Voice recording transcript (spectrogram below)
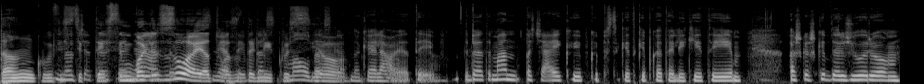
dangų vis nu, tik tai simbolizuoja tuos taip, dalykus. Maldas, jo. kad nukeliauja taip. Bet man pačiai, kaip, kaip sakyt, kaip katalikiai, tai aš kažkaip dar žiūriu,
